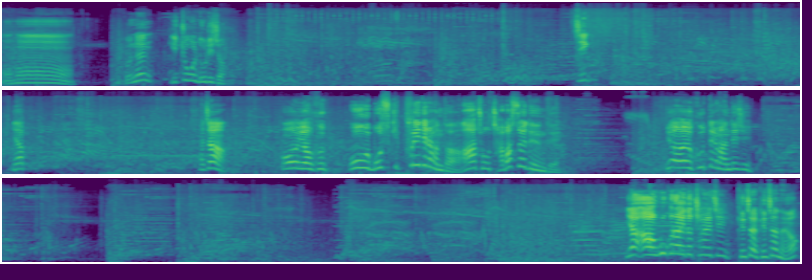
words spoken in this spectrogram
어허 이거는 이쪽을 노리죠. 찍. 얍. 가자. 어, 야, 그, 오, 모스키 프리딜 한다. 아, 저거 잡았어야 되는데. 야, 야, 그거 때리면 안 되지. 야, 아, 호그라이더 쳐야지. 괜찮아, 괜찮아요?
